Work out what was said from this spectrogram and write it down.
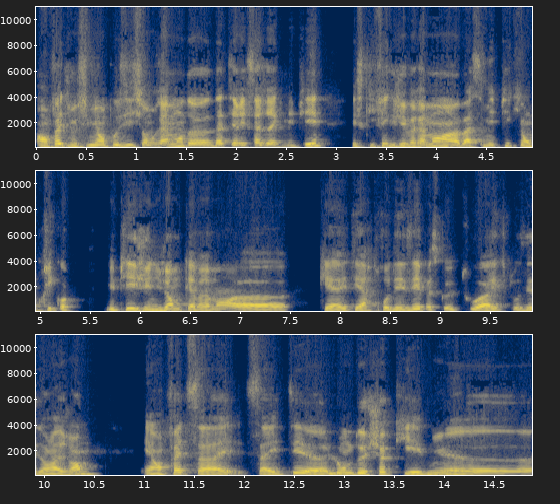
en fait, je me suis mis en position vraiment d'atterrissage avec mes pieds, et ce qui fait que j'ai vraiment, euh, bah, c'est mes pieds qui ont pris quoi. Mes pieds, j'ai une jambe qui a vraiment, euh, qui a été arthrodésée parce que tout a explosé dans la jambe. Et en fait, ça, ça a été euh, l'onde de choc qui est venue euh,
